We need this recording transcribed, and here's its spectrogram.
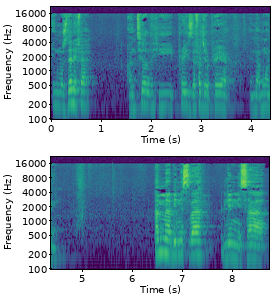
in Muzdalifah until he prays the Fajr prayer in that morning. أما بالنسبة للنساء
